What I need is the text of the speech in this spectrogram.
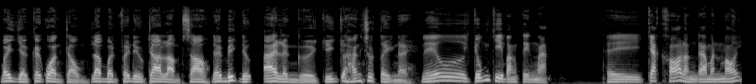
Bây giờ cái quan trọng là mình phải điều tra làm sao để biết được ai là người chuyển cho hắn số tiền này. Nếu chúng chi bằng tiền mặt thì chắc khó lần ra manh mối.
